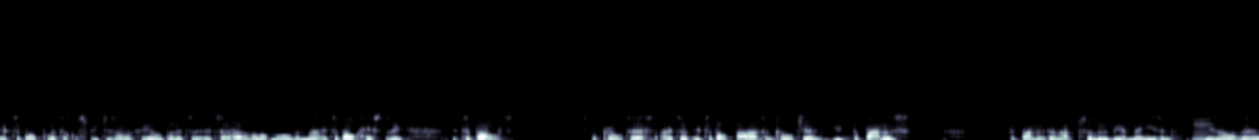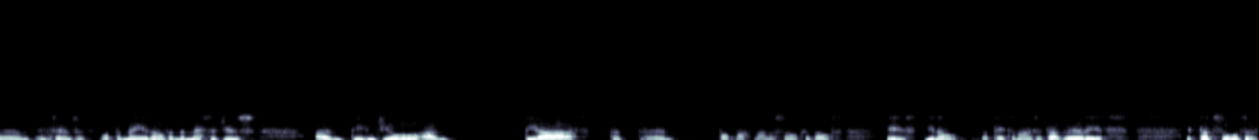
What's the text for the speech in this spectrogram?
it's about political speeches on the field, but it's a, it's a hell of a lot more than that. It's about history, it's about the protest, and it's a, it's about art and culture. You, the banners, the banners are absolutely amazing. Mm. You know, um, in terms of what they're made of and the messages and the endure and the art that um, Bob McManners talks about is, you know, epitomises that really. It's it's that sort of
